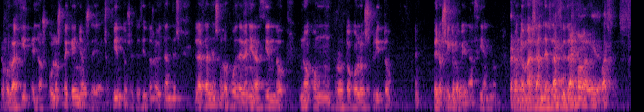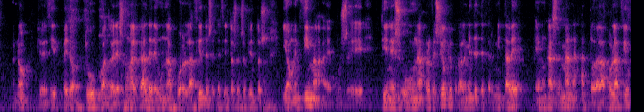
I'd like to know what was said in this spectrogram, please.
Pero vuelvo a decir, en los pueblos pequeños de 800, 700 habitantes, el alcalde solo puede venir haciendo, no con un protocolo escrito, pero sí que lo viene haciendo. Cuanto más grande es la ciudad. la ley de bases. No, quiero decir, pero tú cuando eres un alcalde de una población de 700, 800 y aún encima, eh, pues eh, tienes una profesión que probablemente te permita ver en una semana a toda la población,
